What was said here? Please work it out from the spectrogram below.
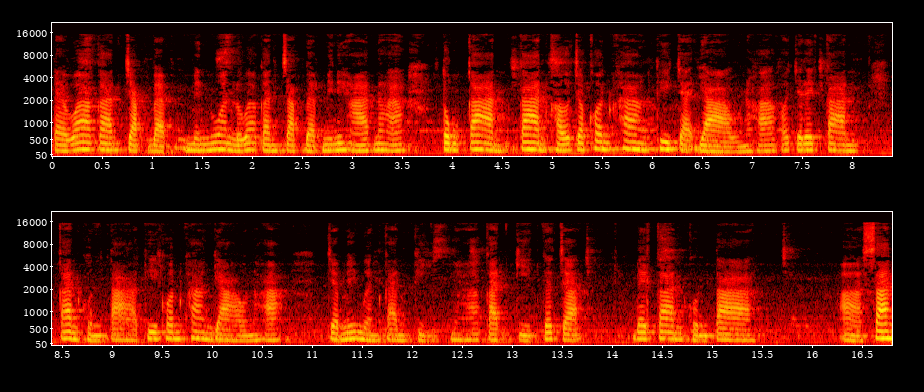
แต่ว่าการจับแบบเมนนวลหรือว่าการจับแบบมินิฮาร์ดนะคะ ตรงก้านก้านเขาจะค่อนข้างที่จะยาวนะคะเขาจะได้ก้านก้านขนตาที่ค่อนข้างยาวนะคะ จะไม่เหมือนการกรีดนะคะ การกรีดก็จะได้ก้านขนตาาสั้น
